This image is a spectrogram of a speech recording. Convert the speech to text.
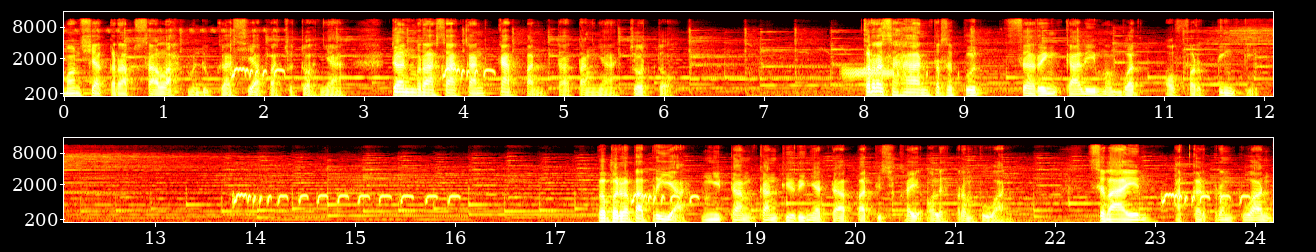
manusia kerap salah menduga siapa jodohnya dan merasakan kapan datangnya jodoh. Keresahan tersebut sering kali membuat overthinking Beberapa pria mengidamkan dirinya dapat disukai oleh perempuan, selain agar perempuan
